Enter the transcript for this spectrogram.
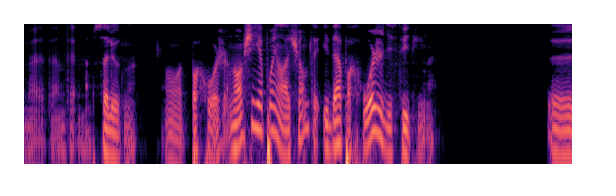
Да, это антенна. Абсолютно. Вот, похоже. Но вообще я понял о чем-то, и да, похоже действительно. Э,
